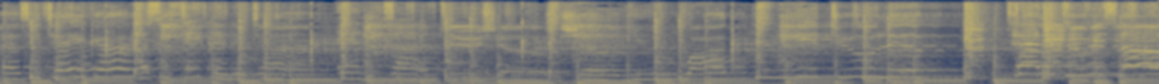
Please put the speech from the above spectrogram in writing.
Has he taken, Has he taken any time, any time to show, to show you what you need to live? Tell it to me slowly.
